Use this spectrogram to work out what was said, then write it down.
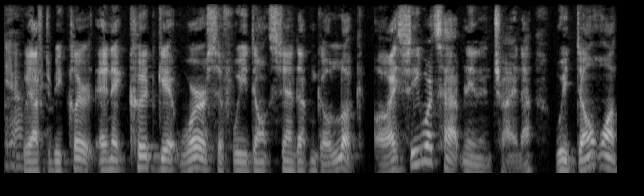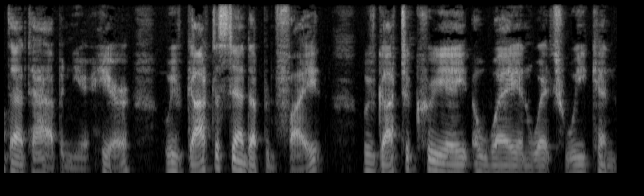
Yeah. We have to be clear. And it could get worse if we don't stand up and go, look, oh, I see what's happening in China. We don't want that to happen here. We've got to stand up and fight. We've got to create a way in which we can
